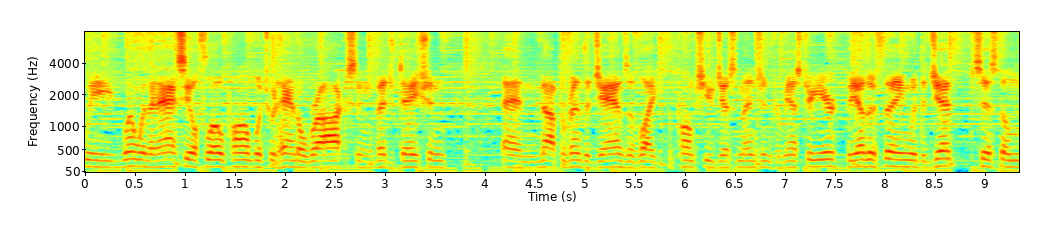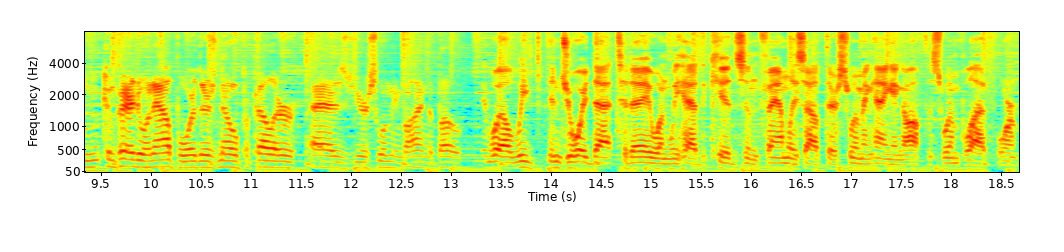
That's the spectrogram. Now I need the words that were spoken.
we went with an axial flow pump which would handle rocks and vegetation and not prevent the jams of like the pumps you just mentioned from yesteryear. The other thing with the jet system compared to an outboard, there's no propeller as you're swimming behind the boat. Well, we enjoyed that today when we had the kids and families out there swimming hanging off the swim platform.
